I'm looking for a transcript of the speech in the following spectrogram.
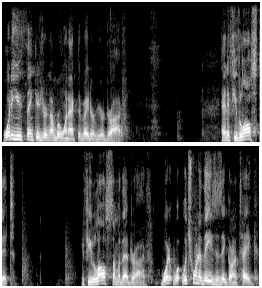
what do you think is your number one activator of your drive? And if you've lost it, if you lost some of that drive, what, what which one of these is it going to take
